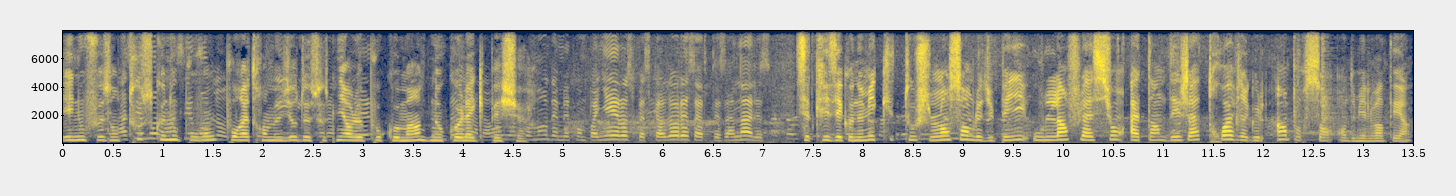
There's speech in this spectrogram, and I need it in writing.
et nous faisons tout ce que nous pouvons pour être en mesure de soutenir le pot commun de nos collègues pêcheurs. Cette crise économique touche l'ensemble du pays où l'inflation atteint déjà 3,1% en 2021.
